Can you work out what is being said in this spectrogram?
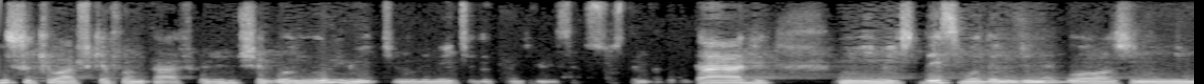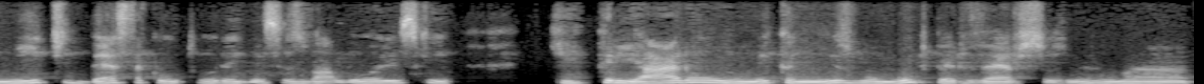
Isso que eu acho que é fantástico. A gente chegou no limite, no limite do ponto de vista de sustentabilidade, no limite desse modelo de negócio, no limite dessa cultura e desses valores que que criaram um mecanismo muito perversos. Né? Uma,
